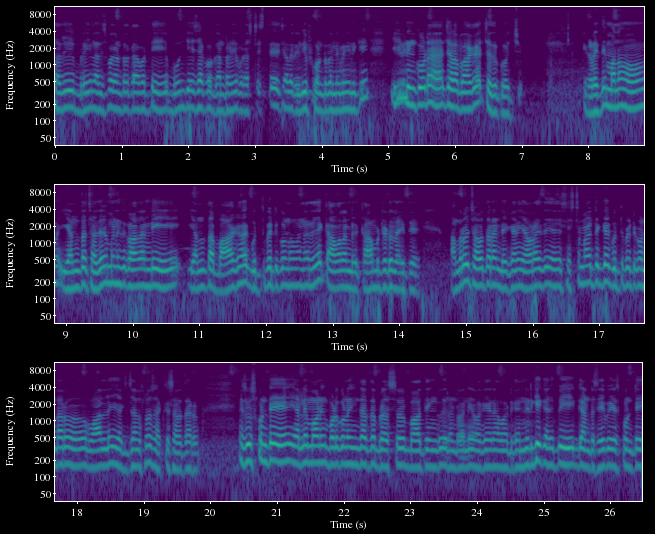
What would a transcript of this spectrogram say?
చదివి బ్రెయిన్ అలసిపోయి ఉంటుంది కాబట్టి భోజనం చేశాక ఒక గంట రెస్ట్ ఇస్తే చాలా రిలీఫ్గా ఉంటుందండి. మెయిన్కి ఈవినింగ్ కూడా చాలా బాగా చదువుకోవచ్చు. ఇక్కడైతే మనం ఎంత చదివామనేది కాదండి ఎంత బాగా గుర్తుపెట్టుకున్నాం అనేదే కావాలండి కాంపిటేటివ్లు అయితే. అందరూ చదువుతారండి కానీ ఎవరైతే సిస్టమేటిక్గా గుర్తుపెట్టుకుంటారో వాళ్ళే ఎగ్జామ్స్లో సక్సెస్ అవుతారు. చూసుకుంటే ఎర్లీ మార్నింగ్ పడుకున్న తర్వాత బ్రష్ బాతింగ్ ఇలాంటివన్నీ వగైరా వాటికి అన్నిటికీ కలిపి గంట సేపు వేసుకుంటే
